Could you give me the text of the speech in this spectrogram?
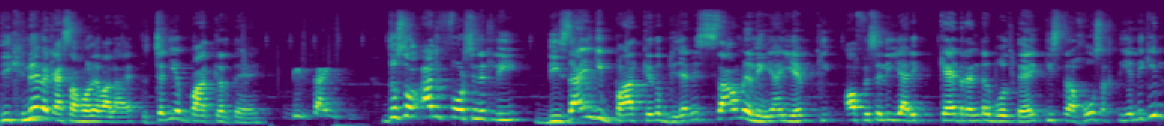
दिखने में कैसा होने वाला है? तो चलिए बात करते हैं। डिज़ाइन की। दोस्तों अनफॉर्चुनेटली डिज़ाइन की बात करें तो डिज़ाइन में सामने नहीं आई है कि ऑफिशियली यानी कैड रेंडर बोलते हैं, किस तरह हो सकती है, लेकिन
